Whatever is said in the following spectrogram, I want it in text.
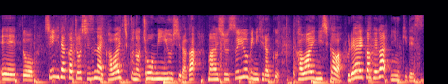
えーっと、新日高町静内河合地区の町民有志らが毎週水曜日に開く河合西川ふれあいカフェが人気です。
